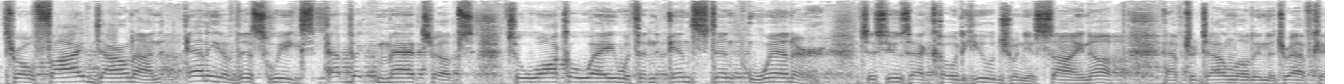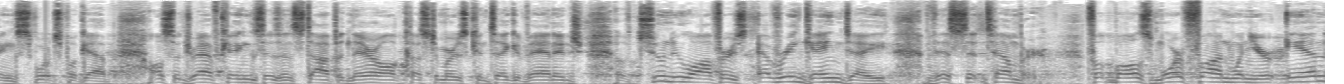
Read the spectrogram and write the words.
Throw five down on any of this week's epic matchups to walk away with an instant winner. Just use that code HUGE when you sign up after downloading the DraftKings Sportsbook app. Also, DraftKings isn't stopping there. All customers can take advantage of two new offers every game day this September. Football's more fun when you're in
